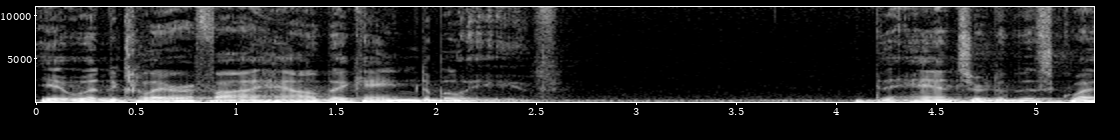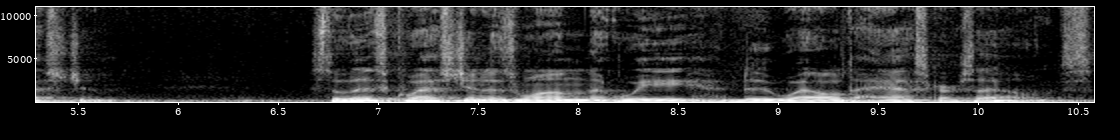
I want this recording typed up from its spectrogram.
It would clarify how they came to believe the answer to this question. So, this question is one that we do well to ask ourselves.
